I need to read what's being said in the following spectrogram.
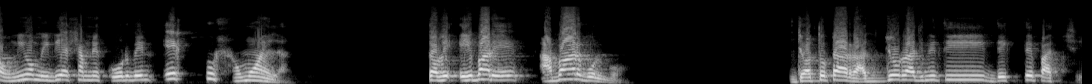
উনিও মিডিয়ার সামনে করবেন, একটু সময় লাগবে। তবে এবারে আবার বলব, যতটা রাজ্য রাজনীতি দেখতে পাচ্ছি,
